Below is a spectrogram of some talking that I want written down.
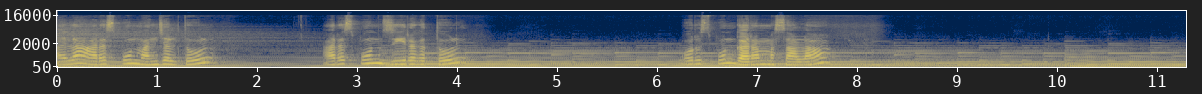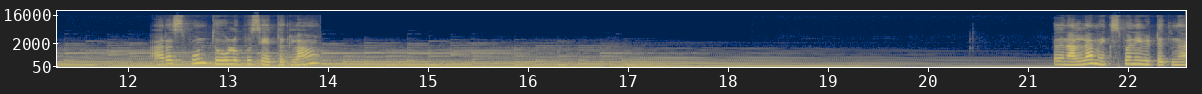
அதில் அரை ஸ்பூன் மஞ்சள் தூள் அரை ஸ்பூன் ஜீரகத்தூள் ஒரு ஸ்பூன் கரம் மசாலா அரை ஸ்பூன் தூள் உப்பு சேர்த்துக்கலாம். இதை நல்லா மிக்ஸ் பண்ணி விட்டுக்குங்க.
